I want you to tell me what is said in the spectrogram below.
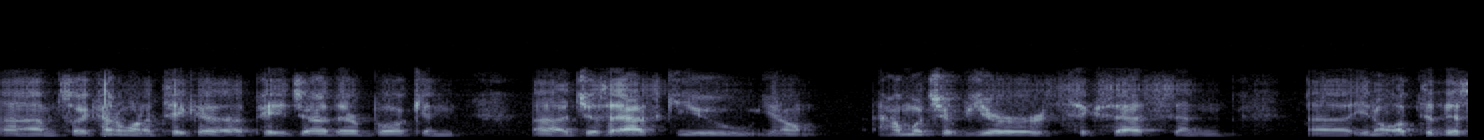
um, so I kind of want to take a, a, page out of their book and uh, just ask you, you know, how much of your success and uh, you know up to this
